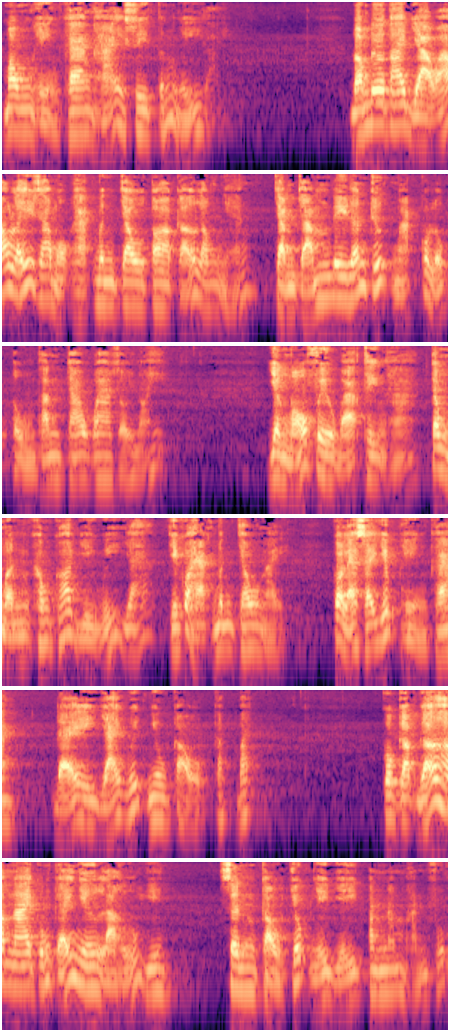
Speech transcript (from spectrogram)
mong hiền khang hãy suy tính nghĩ lại. Đoạn đưa tay vào áo lấy ra một hạt minh châu to cỡ lông nhãn, chậm chậm đi đến trước mặt của Lục Tùng Thanh trao qua rồi nói. Dân mổ phiêu bạc thiên hạ, trong mình không có gì quý giá, chỉ có hạt minh châu này, có lẽ sẽ giúp hiền khang để giải quyết nhu cầu cấp bách. Cuộc gặp gỡ hôm nay cũng kể như là hữu duyên, xin cầu chúc nhị vị trăm năm hạnh phúc.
